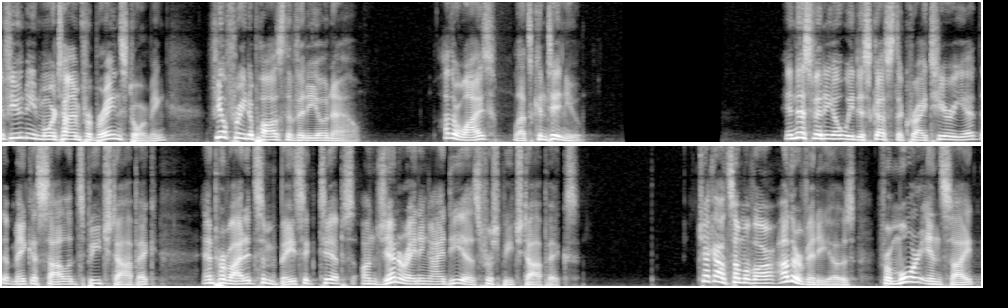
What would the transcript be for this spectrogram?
If you need more time for brainstorming, feel free to pause the video now. Otherwise, let's continue. In this video, we discussed the criteria that make a solid speech topic and provided some basic tips on generating ideas for speech topics. Check out some of our other videos for more insight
